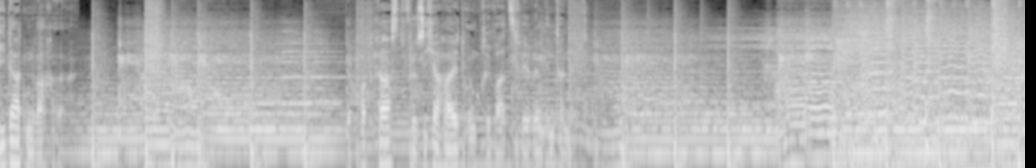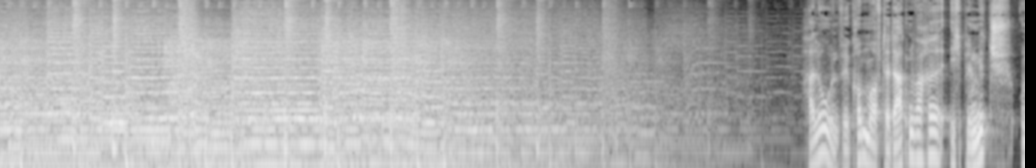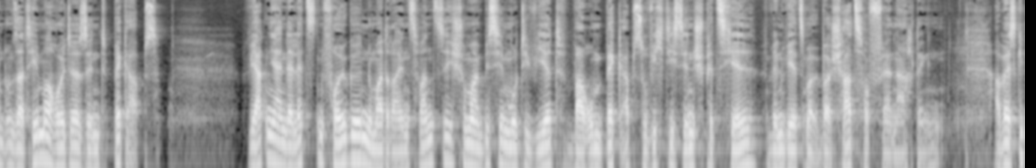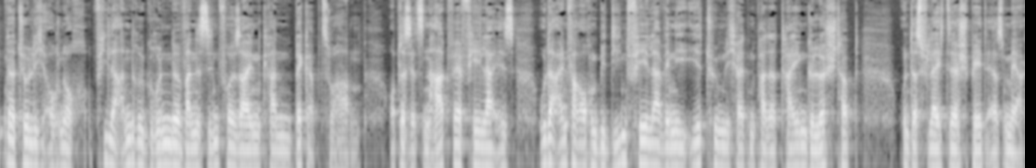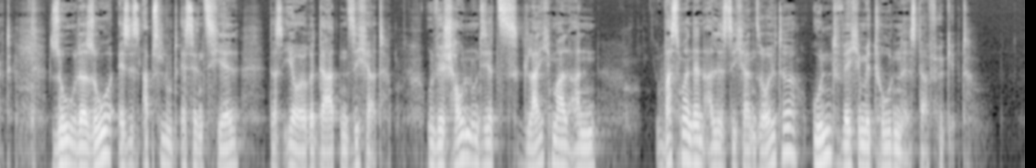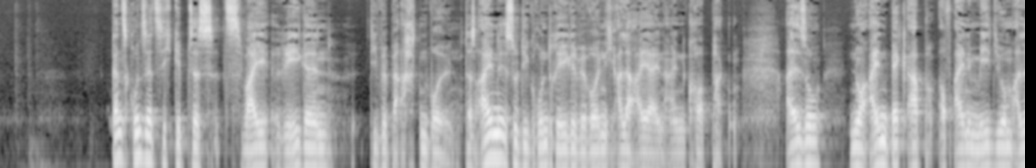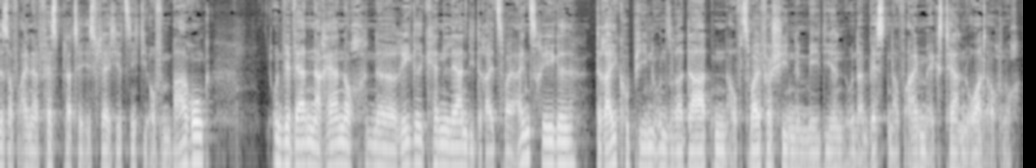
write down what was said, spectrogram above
Die Datenwache. Der Podcast für Sicherheit und Privatsphäre im Internet. Hallo und willkommen auf der Datenwache. Ich bin Mitch und unser Thema heute sind Backups. Wir hatten ja in der letzten Folge Nummer 23 schon mal ein bisschen motiviert, warum Backups so wichtig sind, speziell wenn wir jetzt mal über Schadsoftware nachdenken. Aber es gibt natürlich auch noch viele andere Gründe, wann es sinnvoll sein kann, Backup zu haben. Ob das jetzt ein Hardwarefehler ist oder einfach auch ein Bedienfehler, wenn ihr irrtümlich halt ein paar Dateien gelöscht habt und das vielleicht sehr spät erst merkt. So oder so, es ist absolut essentiell, dass ihr eure Daten sichert. Und wir schauen uns jetzt gleich mal an, was man denn alles sichern sollte und welche Methoden es dafür gibt. Ganz grundsätzlich gibt es zwei Regeln, die wir beachten wollen. Das eine ist so die Grundregel, wir wollen nicht alle Eier in einen Korb packen. Also nur ein Backup auf einem Medium, alles auf einer Festplatte ist vielleicht jetzt nicht die Offenbarung. Und wir werden nachher noch eine Regel kennenlernen, die 321-Regel. Drei Kopien unserer Daten auf zwei verschiedenen Medien und am besten auf einem externen Ort auch noch.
